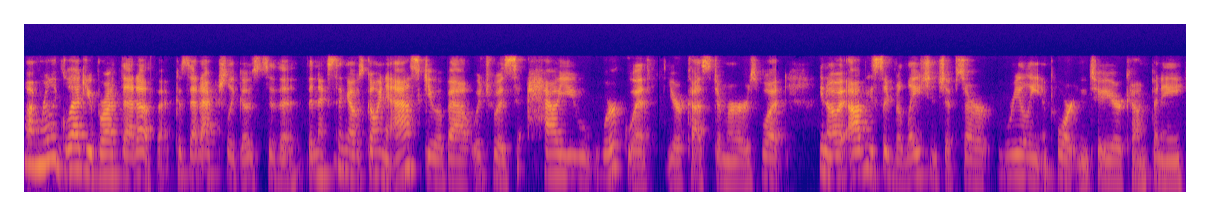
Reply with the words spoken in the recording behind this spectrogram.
I'm really glad you brought that up because that actually goes to the the next thing I was going to ask you about, which was how you work with your customers. What you know, obviously relationships are really important to your company,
